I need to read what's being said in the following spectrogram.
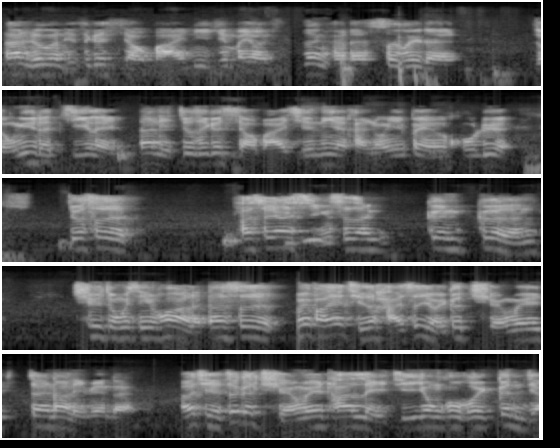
但如果你是个小白，你已经没有任何的社会的荣誉的积累，那你就是一个小白，其实你也很容易被人忽略。就是它虽然形式上更个人去中心化了，但是会发现其实还是有一个权威在那里面的，而且这个权威它累积用户会更加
